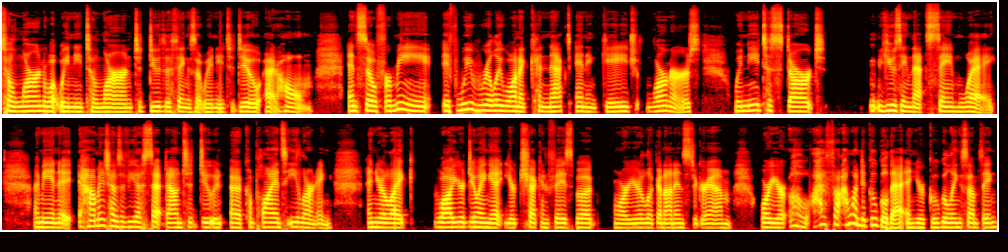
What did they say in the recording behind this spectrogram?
to learn what we need to learn to do the things that we need to do at home. And so for me if we really want to connect and engage learners we need to start using that same way. I mean, how many times have you sat down to do a compliance e-learning and you're like while you're doing it, you're checking Facebook or you're looking on Instagram or you're oh, I thought I wanted to google that and you're googling something,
